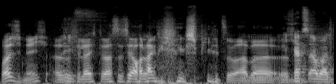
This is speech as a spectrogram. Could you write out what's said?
Weiß ich nicht. Also Ich- vielleicht, du hast es ja auch lange nicht mehr gespielt, so, aber. ich hab's aber,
